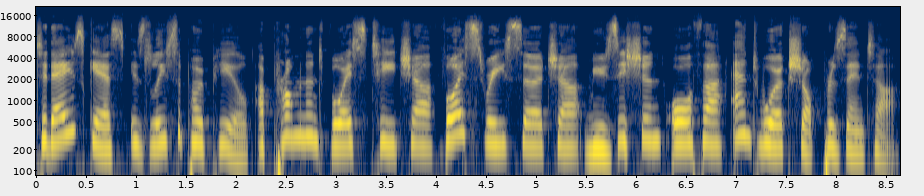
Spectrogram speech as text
Today's guest is Lisa Popeil, a prominent voice teacher, voice researcher, musician, author, and workshop presenter.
